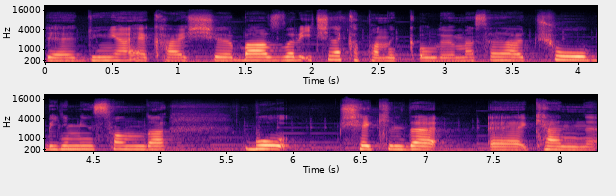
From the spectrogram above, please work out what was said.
e, dünyaya karşı. Bazıları içine kapanık oluyor. Mesela çoğu bilim insanında bu şekilde e, kendini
